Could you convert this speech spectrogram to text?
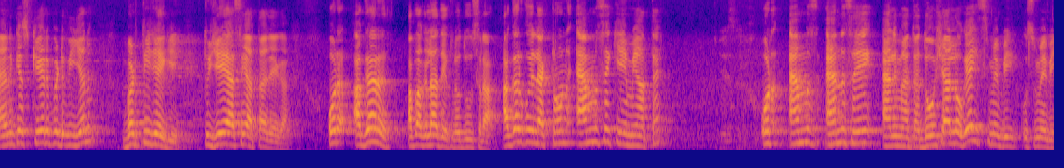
एन के स्क्वेयर पे डिवीज़न बढ़ती जाएगी। तो ये ऐसे आता जाएगा। और अगर अब अगला देख लो दूसरा। अगर कोई इलेक्ट्रॉन एम से के में आता है और एम एन से एल में आता है दो शैल हो गया इसमें भी उसमें भी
